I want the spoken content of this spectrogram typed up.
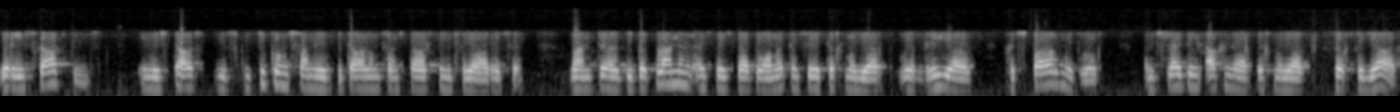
oor die staatsdiens en die staats die, die toekoms van die betaling van staatsdienssalarisse want uh, die beplanning is dus dat 160 miljard oor 3 jaar gespaar moet word en sluitend 38 miljard vir vir jaar.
